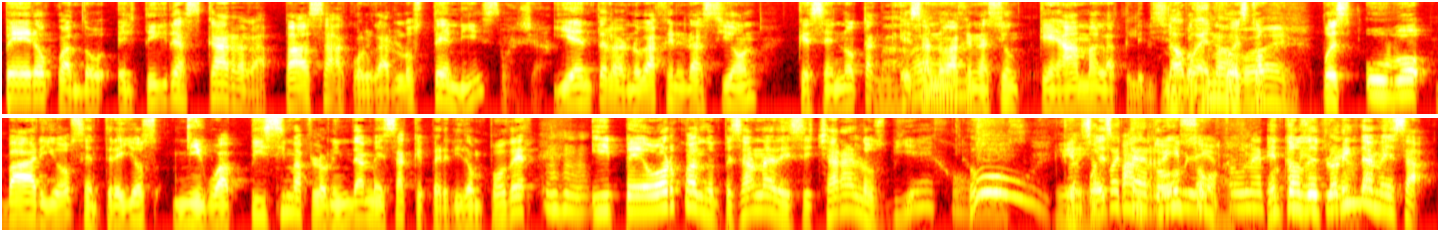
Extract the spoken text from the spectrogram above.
Pero cuando el Tigre Azcárraga pasa a colgar los tenis y entra la nueva generación, que se nota que esa Ah. nueva generación que ama la televisión, No, por bueno. supuesto, No, bueno. pues hubo varios, entre ellos mi guapísima Florinda Mesa, que perdieron poder. Y peor cuando empezaron a desechar a los viejos. Uy, que eso fue espantoso. terrible, fue una época Entonces. Florinda Mesa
